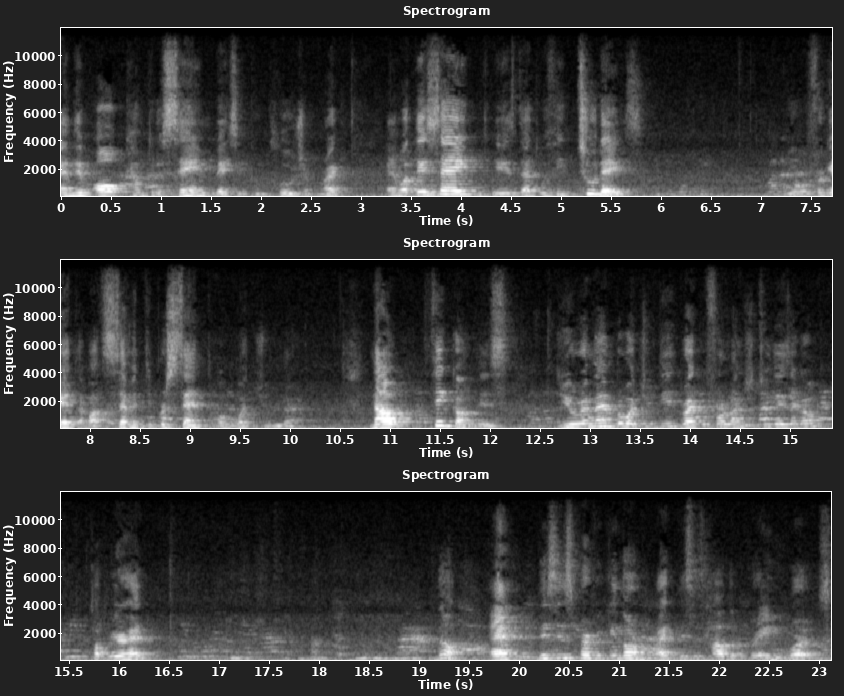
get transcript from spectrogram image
and they've all come to the same basic conclusion, right? And what they say is that within two days, you will forget about 70% of what you learn. Now, think on this. Do you remember what you did right before lunch two days ago? Top of your head? No. And this is perfectly normal, right? This is how the brain works.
